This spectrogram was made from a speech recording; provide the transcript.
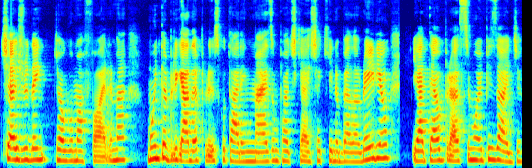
te ajudem de alguma forma. Muito obrigada por escutarem mais um podcast aqui no Bella Radio e até o próximo episódio.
